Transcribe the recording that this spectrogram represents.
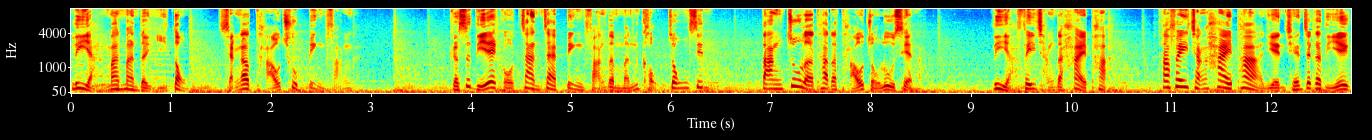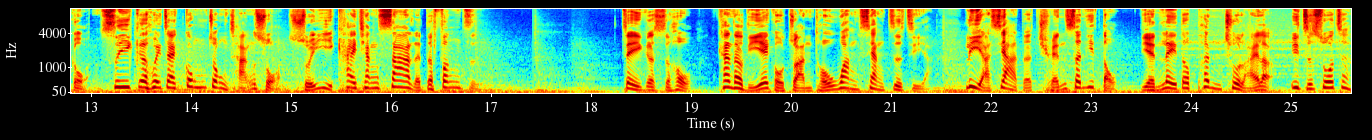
莉亚慢慢地移动，想要逃出病房，可是迪耶狗站在病房的门口中心，挡住了他的逃走路线啊！莉亚非常的害怕，她非常害怕眼前这个迪耶狗是一个会在公众场所随意开枪杀人的疯子。这个时候。看到迪耶狗转头望向自己啊，莉亚吓得全身一抖，眼泪都喷出来了，一直说着：“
